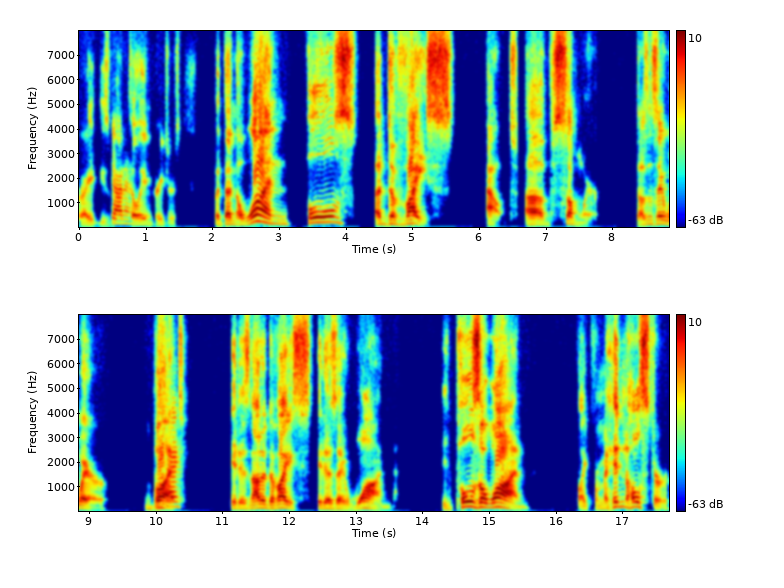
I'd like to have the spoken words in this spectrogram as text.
right? These Got it. reptilian creatures. But then the one pulls a device out of somewhere. Doesn't say where, but Okay. it is not a device. It is a wand. He pulls a wand, like from a hidden holster,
